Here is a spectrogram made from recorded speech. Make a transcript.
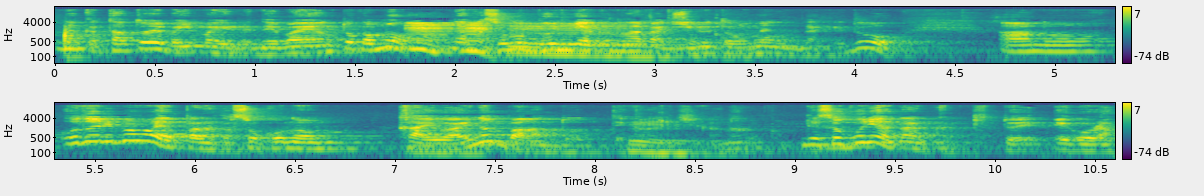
なんか例えば今いるネバヤンとかも、うんうん。なんかその文脈の中にいると思うんだけど、あの踊り場はやっぱなんかそこの界隈のバンドって感じかな、でそこにはなんかきっとエゴラッ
